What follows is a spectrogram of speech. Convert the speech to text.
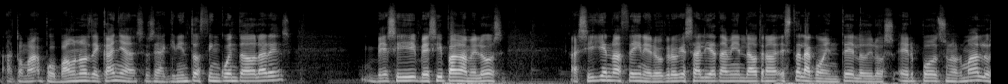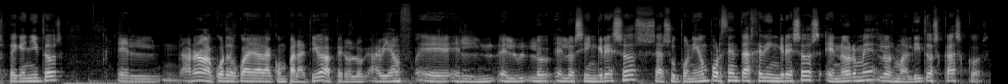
a, tomar, pues vámonos de cañas. O sea, 550 dólares, ve si, ve si págamelos. Así que no hace dinero. Creo que salía también la otra. Esta la comenté, lo de los AirPods normal, los pequeñitos ahora no me acuerdo cuál era la comparativa, pero lo, habían, eh, los ingresos, o sea, suponía un porcentaje de ingresos enorme los malditos cascos.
